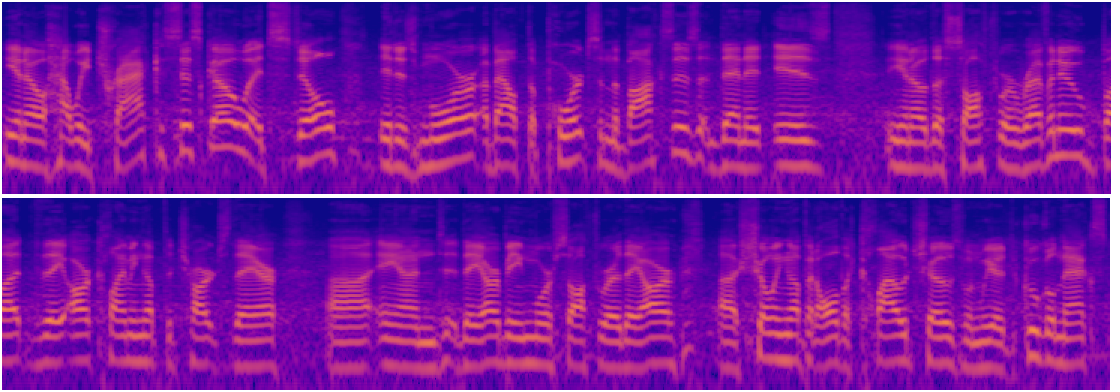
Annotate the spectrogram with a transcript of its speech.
you know, how we track Cisco, it's still, it is more about the ports and the boxes than it is, you know, the software revenue, but they are climbing up the charts there, uh, and they are being more software. They are uh, showing up at all the cloud shows. When we were at Google Next,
